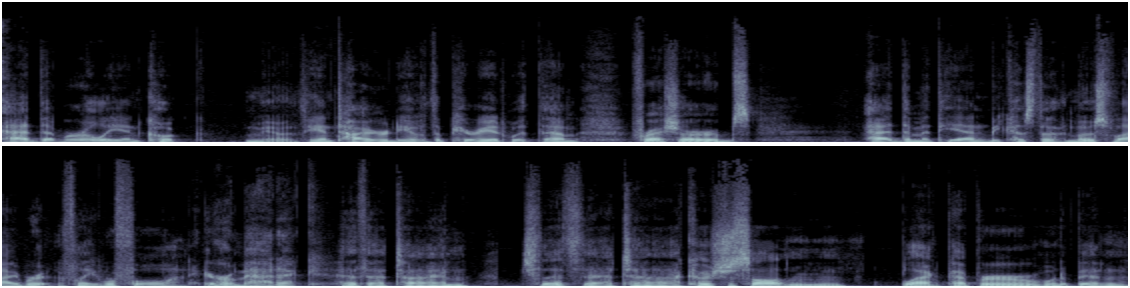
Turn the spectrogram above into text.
add them early and cook you know the entirety of the period with them. Fresh herbs. Add them at the end because they're the most vibrant and flavorful and aromatic at that time. So that's that. Uh, kosher salt and black pepper would have been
